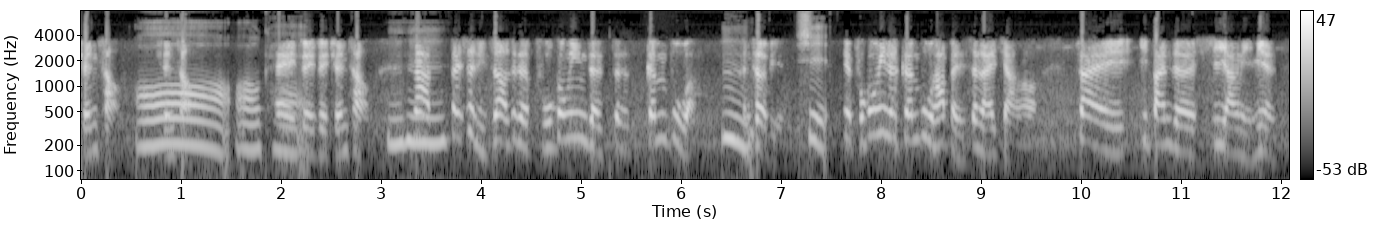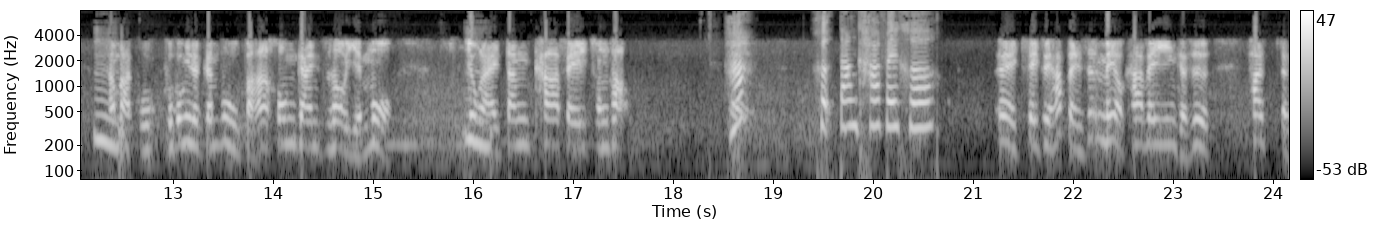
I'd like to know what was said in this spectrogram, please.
全草哦。全草，OK，哎，对对，全草。嗯那但是你知道这个蒲公英的这个根部啊，嗯，很特别，是因为蒲公英的根部它本身来讲哦，在一般的西洋里面，嗯，他把蒲蒲公英的根部把它烘干之后研磨，用来当咖啡冲泡。啊，喝当咖啡喝。哎对对，它本身没有咖啡因，可是它整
